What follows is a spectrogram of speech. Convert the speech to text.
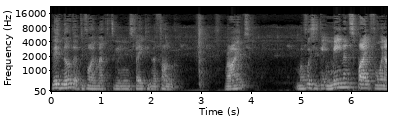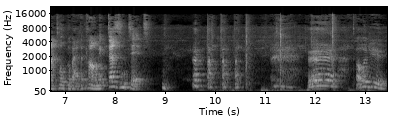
They know that Divine Masculine is faking the funk right? My voice is getting mean and spiteful when I talk about the karmic, doesn't it? told you.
